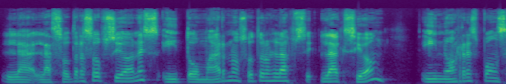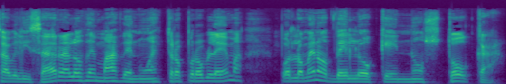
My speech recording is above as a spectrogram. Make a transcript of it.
las otras opciones y tomar nosotros la, la acción y no responsabilizar a los demás de nuestro problema, por lo menos de lo que nos toca.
